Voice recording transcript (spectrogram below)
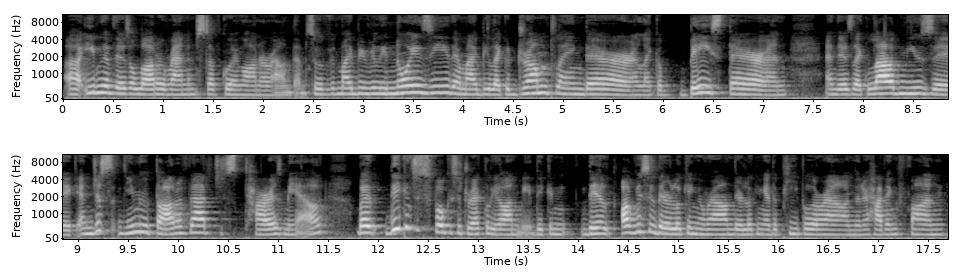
uh, even if there's a lot of random stuff going on around them. So if it might be really noisy, there might be like a drum playing there and like a bass there, and and there's like loud music, and just even the thought of that just tires me out. But they can just focus directly on me. They can they obviously they're looking around, they're looking at the people around, and they're having fun,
